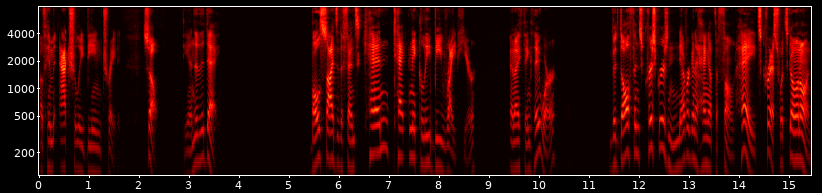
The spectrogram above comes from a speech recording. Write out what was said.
of him actually being traded. So, at the end of the day, both sides of the fence can technically be right here, and I think they were. The Dolphins, Chris Grier's never going to hang up the phone. Hey, it's Chris. What's going on?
